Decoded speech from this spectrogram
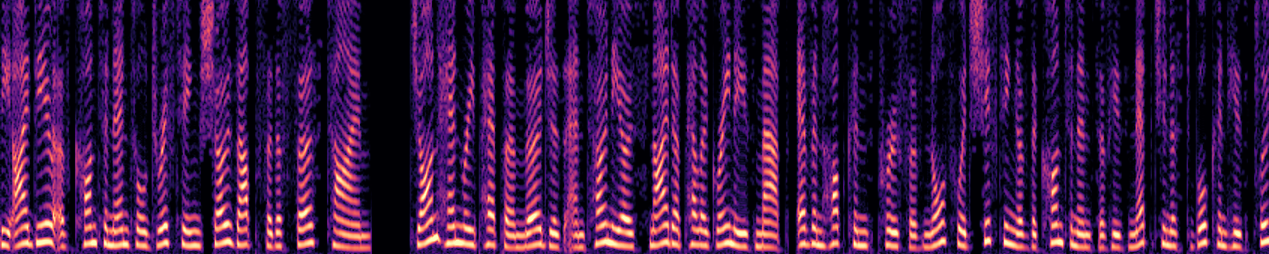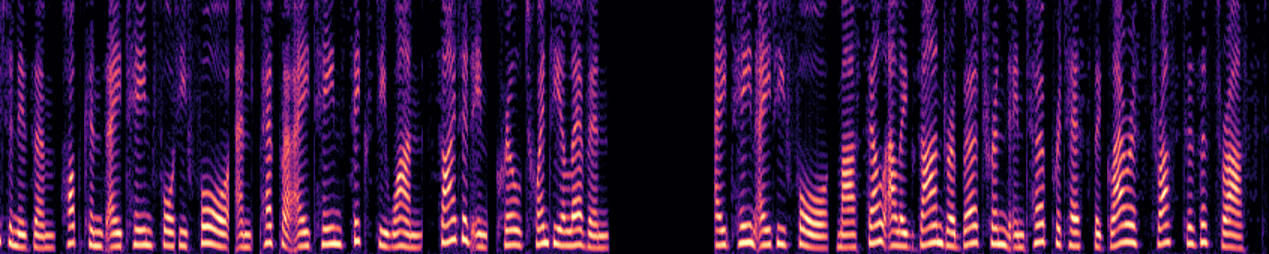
the idea of continental drifting shows up for the first time. John Henry Pepper merges Antonio Snider Pellegrini's map, Evan Hopkins' proof of northward shifting of the continents of his Neptunist book and his Plutonism Hopkins 1844 and Pepper 1861 cited in Krill 2011 1884, Marcel Alexandre Bertrand interpretes the Glaris thrust as a thrust.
